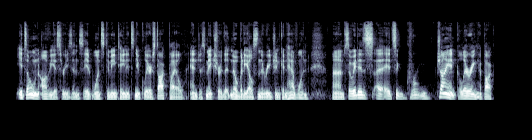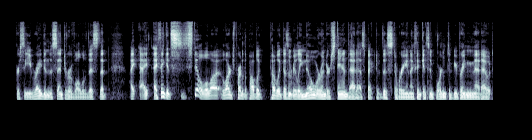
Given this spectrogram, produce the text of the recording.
its own obvious reasons. It wants to maintain its nuclear stockpile and just make sure that nobody else in the region can have one. Um, so it is uh, it's a gr- giant glaring hypocrisy right in the center of all of this that I, I, I think it's still a, lo- a, large part of the public public doesn't really know or understand that aspect of this story, and I think it's important to be bringing that out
